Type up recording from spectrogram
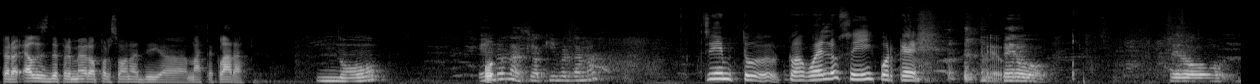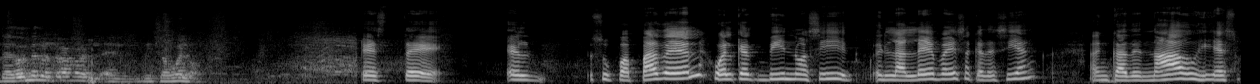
Pero él es de primera persona de ah, Mata Clara. No. Él no nació aquí, ¿verdad, ma? Sí, tu, tu abuelo sí, porque Pero, pero, ¿de dónde lo trajo el, el bisabuelo? este el su papá de él fue el que vino así en la leva esa que decían encadenados y eso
